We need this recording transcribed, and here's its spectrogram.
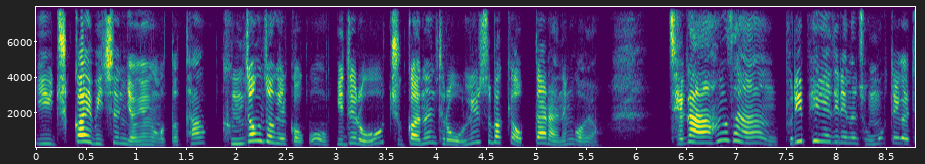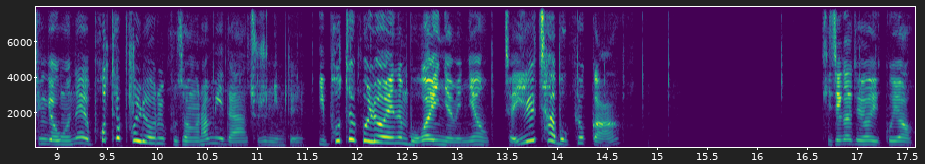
이 주가에 미치는 영향은 어떻다? 긍정적일 거고 이대로 주가는 들어 올릴 수밖에 없다라는 거예요. 제가 항상 브리핑해드리는 종목들 같은 경우는 포트폴리오를 구성을 합니다. 주주님들. 이 포트폴리오에는 뭐가 있냐면요. 자, 1차 목표가 기재가 되어 있고요.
